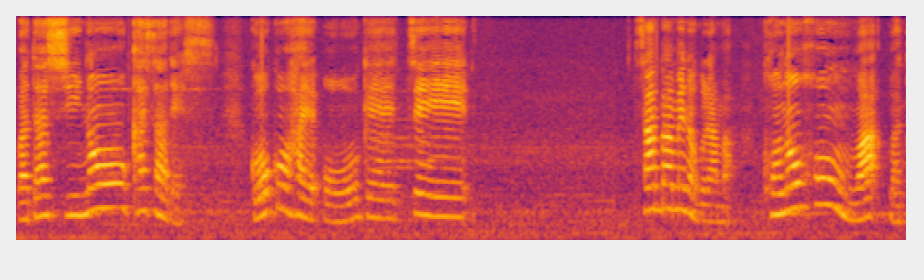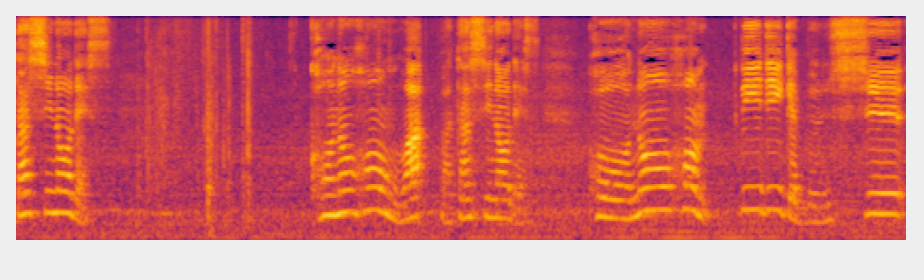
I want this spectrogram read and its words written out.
私の傘です。嗰個係我嘅即3番目のグラマー。この本は私のです。この本は私のです。この本 DD 嘅文書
